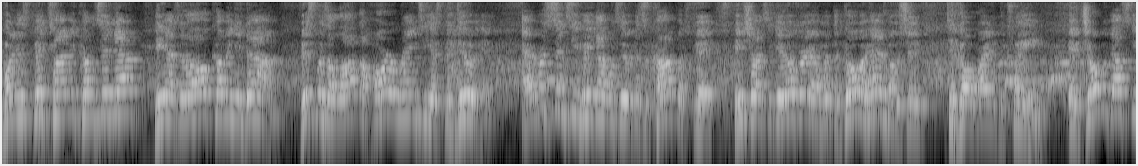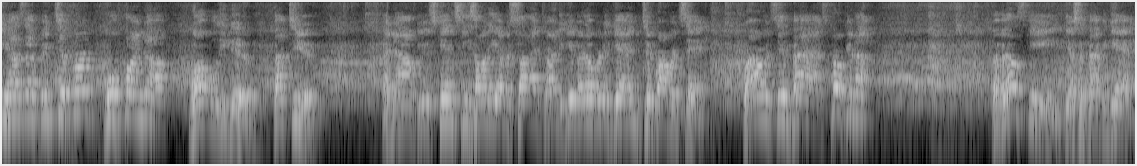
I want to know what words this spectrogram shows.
When his big timing comes in there, he has it all coming in down. This was a lot the harder range he has been doing it. Ever since he made that one to his accomplishment, he tries to get over it and with the go-ahead motion to go right in between. If Joe Pavelski has that big tipper, we'll find out what will he do. Back to you. And now here's Kinski's on the other side trying to give it over again to Robertson. Robertson pass, broken up. Pavelski gives it back again.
